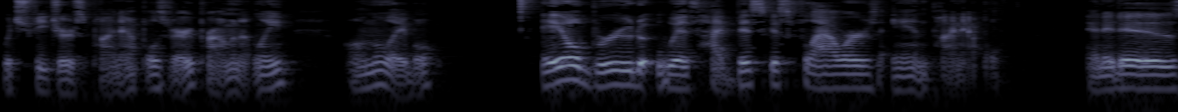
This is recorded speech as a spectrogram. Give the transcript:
which features pineapples very prominently on the label. Ale brewed with hibiscus flowers and pineapple, and it is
